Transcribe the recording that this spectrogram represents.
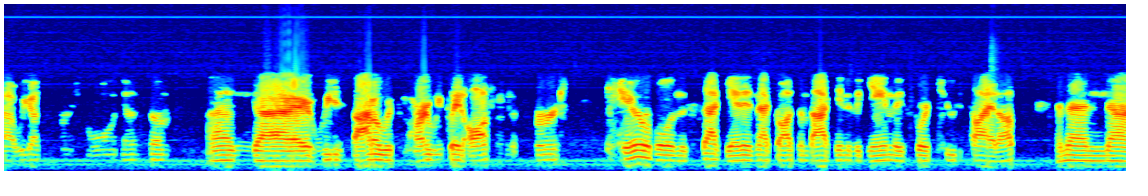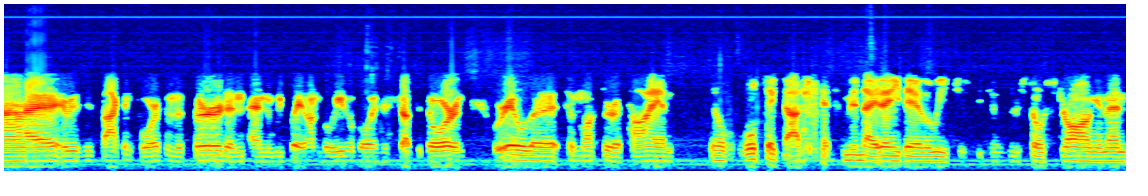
uh, we got the first goal against them, and uh, we just battled with them hard. We played awesome in the first, terrible in the second, and that got them back into the game. They scored two to tie it up. And then uh, it was just back and forth in the third, and, and we played unbelievable and just shut the door, and we were to muster a tie. And you know, we'll take that against midnight any day of the week, just because they're so strong. And then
